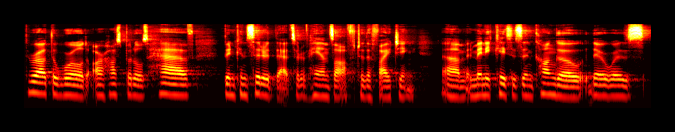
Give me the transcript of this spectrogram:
throughout the world, our hospitals have been considered that sort of hands off to the fighting. Um, in many cases in Congo, there was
